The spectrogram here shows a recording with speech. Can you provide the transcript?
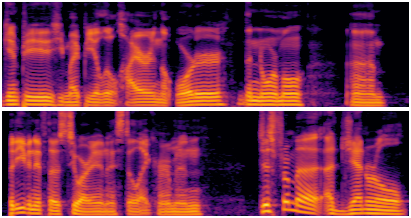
gimpy, he might be a little higher in the order than normal. Um, but even if those two are in, I still like Herrmann. Just from a, a general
